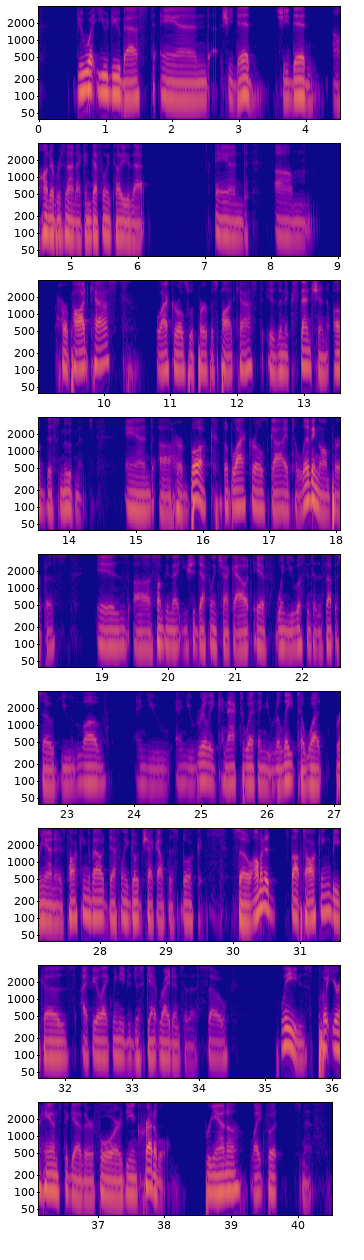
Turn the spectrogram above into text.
do what you do best. And she did. She did 100%. I can definitely tell you that. And um, her podcast, Black Girls with Purpose podcast, is an extension of this movement. And uh, her book, The Black Girl's Guide to Living on Purpose, is uh, something that you should definitely check out if, when you listen to this episode, you love and you and you really connect with and you relate to what Brianna is talking about, definitely go check out this book. So I'm to stop talking because I feel like we need to just get right into this. So please put your hands together for the incredible Brianna Lightfoot Smith.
